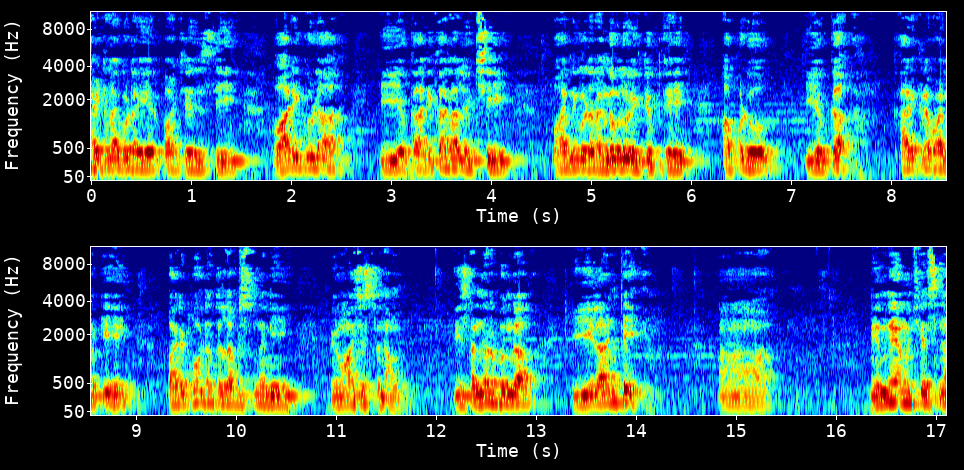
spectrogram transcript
హైడ్రా కూడా ఏర్పాటు చేసి వారికి కూడా ఈ యొక్క అధికారాలు ఇచ్చి వారిని కూడా రంగంలోనికి తిప్పితే అప్పుడు ఈ యొక్క కార్యక్రమానికి పరిపూర్ణత లభిస్తుందని మేము ఆశిస్తున్నాము. ఈ సందర్భంగా ఇలాంటి నిర్ణయం చేసిన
